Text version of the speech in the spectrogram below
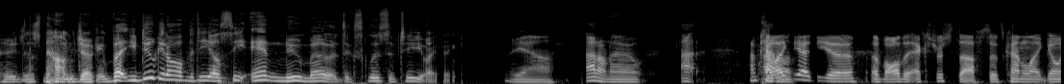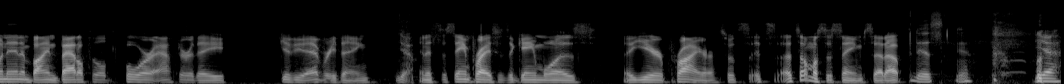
who just no, I'm joking. But you do get all the DLC and new modes exclusive to you, I think. Yeah, I don't know. I I'm I kind like the idea of all the extra stuff. So it's kind of like going in and buying Battlefield 4 after they give you everything. Yeah. And it's the same price as the game was a year prior. So it's it's it's almost the same setup. It is, yeah. yeah,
